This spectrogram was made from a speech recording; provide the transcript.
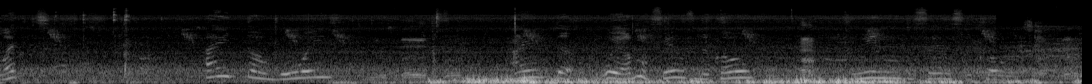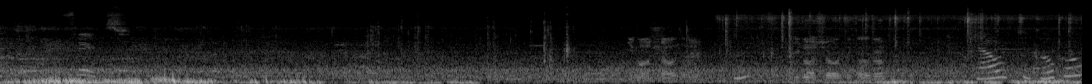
What? I ain't the boys. You the feds, bro. I ain't the. Wait, I'm a fan of Nicole. Huh? For mean the fantasy codes. Fence. You gonna show it to her? You gonna show it to Coco? Shower to Coco?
